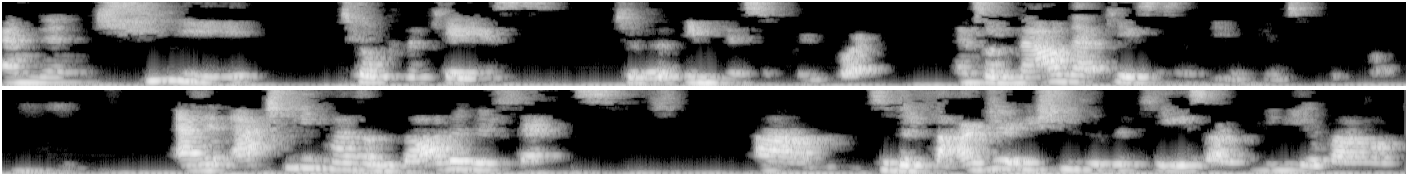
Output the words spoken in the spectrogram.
and then she took the case to the Indian Supreme Court. And so now that case is in And it actually has a lot of effects. Um, so the larger issues of the case are really about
